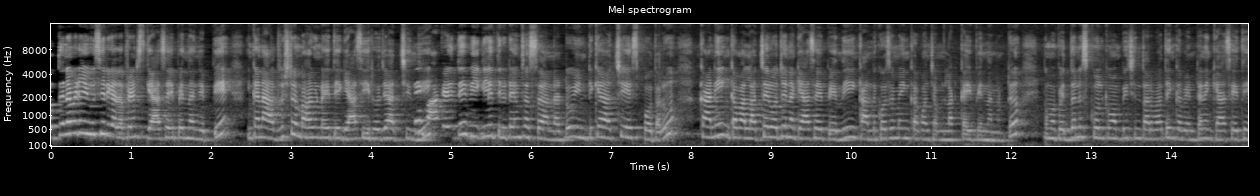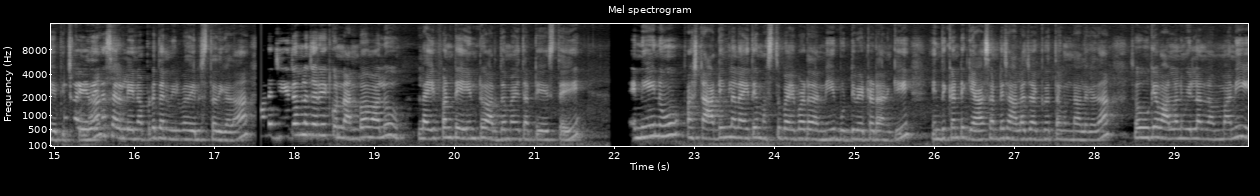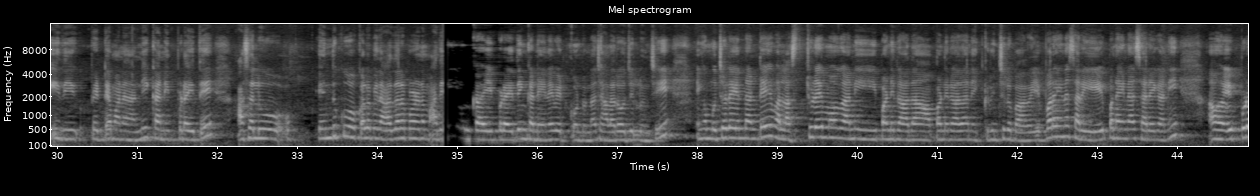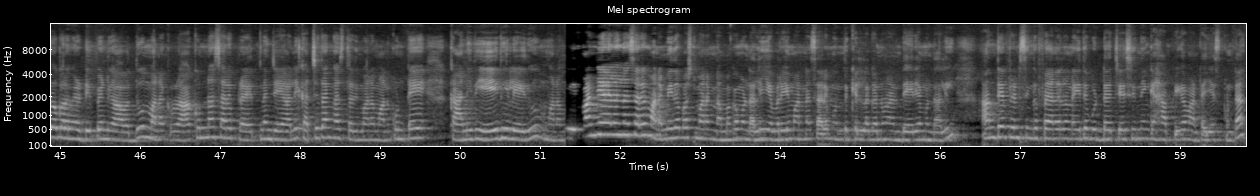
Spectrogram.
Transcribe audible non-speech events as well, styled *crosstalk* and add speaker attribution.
Speaker 1: పొద్దున వీడియో చూసిరు కదా ఫ్రెండ్స్ గ్యాస్ అయిపోయిందని చెప్పి. ఇంకా నా అదృష్టం బాగుండి అయితే గ్యాస్ ఈ రోజే వచ్చింది. *laughs* మాకైతే వీక్లీ త్రీ టైమ్స్ వస్తుంది అన్నట్టు ఇంటికే వచ్చి వేసిపోతారు. కానీ ఇంకా వాళ్ళు వచ్చే రోజే నా గ్యాస్ అయిపోయింది. ఇంకా అందుకోసమే ఇంకా కొంచెం లక్ అయిపోయింది అన్నట్టు. ఇంకా మా పెద్దని స్కూల్కి పంపించిన తర్వాత ఇంకా వెంటనే గ్యాస్ అయితే వేయించుకున్నా. ఏదైనా సరే లేనప్పుడే దాని విలువ తెలుస్తుంది కదా. మన జీవితంలో జరిగే కొన్ని అనుభవాలు లైఫ్ అంటే ఏంటో అర్థమయ్యేటట్టు చేస్తాయి. నేను ఆ స్టార్టింగ్లో అయితే మస్తు భయపడదాన్ని బుడ్డి పెట్టడానికి. ఎందుకంటే గ్యాస్ అంటే చాలా జాగ్రత్తగా ఉండాలి కదా. సో ఊకే వాళ్ళని వీళ్ళని రమ్మని ఇది పెట్టామనేదాన్ని. కానీ ఇప్పుడైతే అసలు ఎందుకు ఒకళ్ళ మీద ఆధారపడడం అది ఇంకా ఇప్పుడైతే ఇంకా నేనే పెట్టుకుంటున్నా చాలా రోజుల నుంచి. ఇంకా ముచ్చట ఏంటంటే వాళ్ళు అచ్చుడేమో కానీ ఈ పని రాదా ఆ పని రాదా అని ఎక్కిరించడం బాగా. ఎవరైనా సరే ఏ పని అయినా సరే కానీ ఎప్పుడో ఒకరి మీద డిపెండ్ కావద్దు. మనకు రాకున్నా సరే ప్రయత్నం చేయాలి. ఖచ్చితంగా వస్తుంది. మనం అనుకుంటే కానిది ఇది ఏది లేదు. మనం పని చేయాలన్నా సరే మన మీద ఫస్ట్ మనకు నమ్మకం ఉండాలి. ఎవరేమన్నా సరే ముందుకు వెళ్ళగలను అని ధైర్యం ఉండాలి. అంతే ఫ్రెండ్స్ ఇంకా ఫైనల్ అయితే బుడ్డ వచ్చేసింది. ఇంకా హ్యాపీగా వంట చేసుకుంటా.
